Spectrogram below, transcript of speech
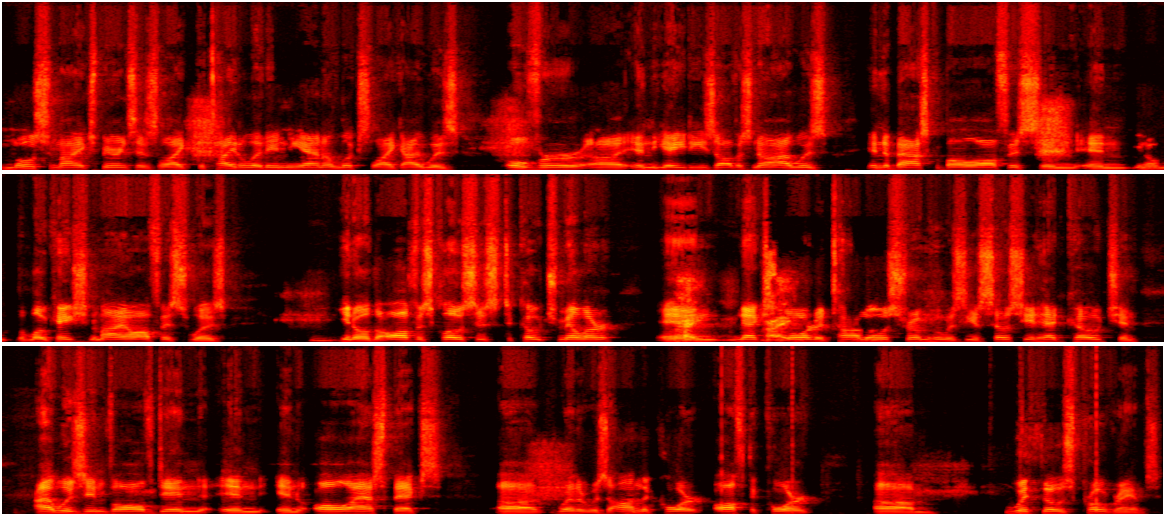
most of my experiences like the title at Indiana looks like I was over uh, in the AD's office. No, I was in the basketball office, and and you know the location of my office was, you know, the office closest to Coach Miller, and right. next right. door to Tom Ostrom, who was the associate head coach, and I was involved in in in all aspects uh, whether it was on the court, off the court, um, with those programs.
